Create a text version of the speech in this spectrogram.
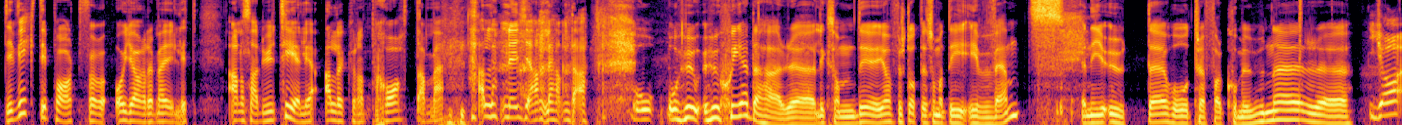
jätteviktig part för att göra det möjligt. Annars hade ju Telia aldrig kunnat prata med alla nyanlända. och, och hur, hur sker det här? Eh, liksom det, jag har förstått det som att det är events. Ni är ute arbete, och träffar kommuner? Eh. Ja,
